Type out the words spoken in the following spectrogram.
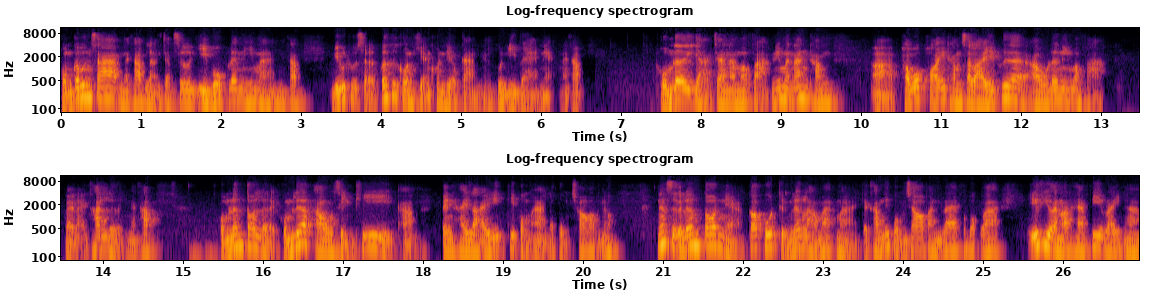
ผมก็เพิ่งทราบนะครับ หลังจากซื้ออีบุ๊กเล่มนี้มานะครับ Build to Serve ก็คือคนเขียนคนเดียวกันคุณอีแวนเนี่ยนะครับ ผมเลยอยากจะนำมาฝากนี่มานั่งทำ powerpoint ทำสไลด์เพื่อเอาเรื่องนี้มาฝากหลาย ๆ ท่านเลยนะครับ ผมเริ่มต้นเลย ผมเลือกเอาสิ่งที่เป็นไฮไลท์ที่ผมอ่านแล้วผมชอบเนาะหนังสือเริ่มต้นเนี่ยก็พูดถึงเรื่องราวมากมาย แต่คำที่ผมชอบอันแรกเขาบอกว่า if you are not happy right now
